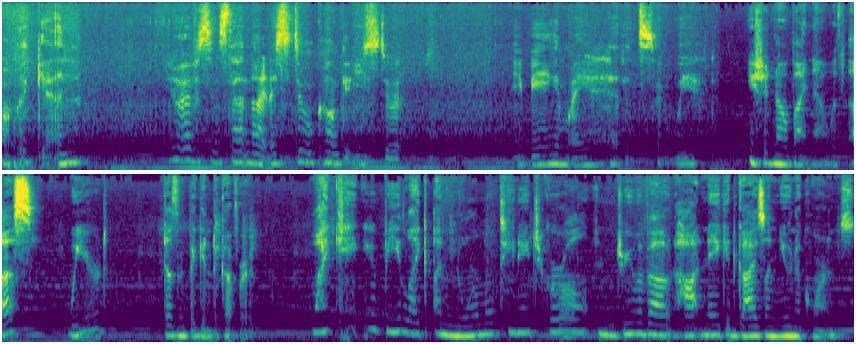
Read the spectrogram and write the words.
哦，again. You know, ever since that night, I still can't get used to it. You being in my head, it's so weird. You should know by now, with us, weird doesn't begin to cover it. Why can't you be like a normal teenage girl and dream about hot naked guys on unicorns?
